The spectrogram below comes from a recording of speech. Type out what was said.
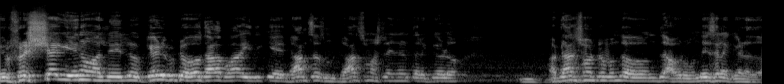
ಇವ್ರು ಫ್ರೆಶ್ ಆಗಿ ಏನೋ ಅಲ್ಲಿ ಇಲ್ಲೋ ಕೇಳಿಬಿಟ್ಟು ತಾಳಪ್ಪ ಇದಕ್ಕೆ ಡಾನ್ಸರ್ಸ್ ಡಾನ್ಸ್ ಮಾಸ್ಟರ್ ಏನು ಹೇಳ್ತಾರೆ ಕೇಳು. ಆ ಡಾನ್ಸ್ ಮಾಸ್ಟರ್ ಬಂದು ಒಂದು ಅವರು ಒಂದೇ ಸಲ ಕೇಳೋದು.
